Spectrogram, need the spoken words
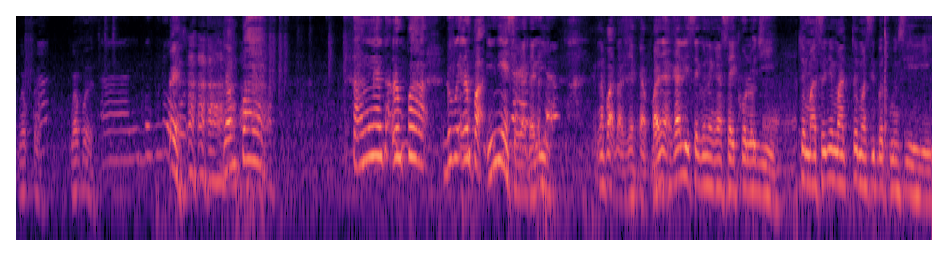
Berapa? Berapa? Ah, lima puluh. Eh, nampak. Tangan tak nampak. Duit nampak. Ini yang saya kata tadi. Nampak tak saya cakap? Banyak kali saya gunakan psikologi. Itu maksudnya mata masih berfungsi lagi.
